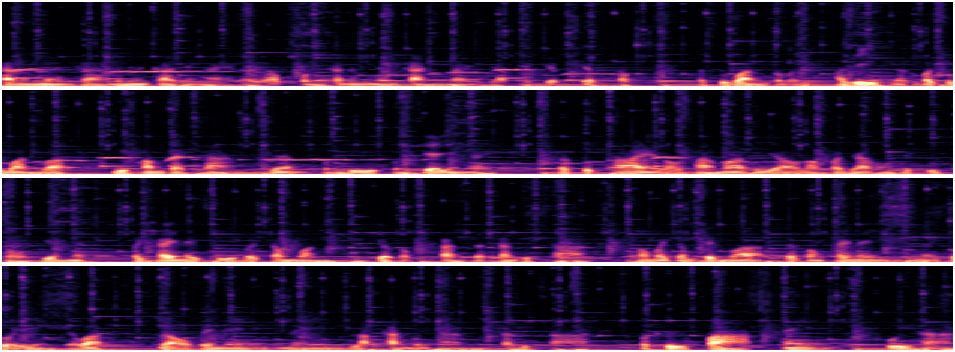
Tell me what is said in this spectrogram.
การดำเนินการดำเนินการยังไง แล้วก็ผลการดำเนินการยังไงอยากให้เปรียบเทียบกับปัจจุบันกับอดีตและก็ปัจจุบันว่ามีความแตกต่างเรื่องผลดีผลเสียยังไงแล้วสุดท้ายเราสามารถที่จะเอาหลักปรัชญาของเศรษฐกิจพอเพียงเนี่ยไปใช้ในชีวิตประจำวันเกี่ยวกับการจัดการศึกษา เราไม่จำเป็นว่าจะต้องใช้ในในตัวเอง แต่ว่าเราเอาไปในในหลักการบริหารการศึกษา ก็คือฝากให้ผู้บริหาร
